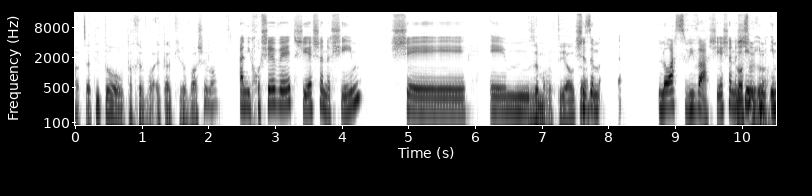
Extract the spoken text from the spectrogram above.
לצאת איתו או את, החברה, את הקרבה שלו? אני חושבת שיש אנשים ש... אמ, זה מרתיע אותו? שזה לא הסביבה, שיש אנשים הסביבה. עם, עם,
